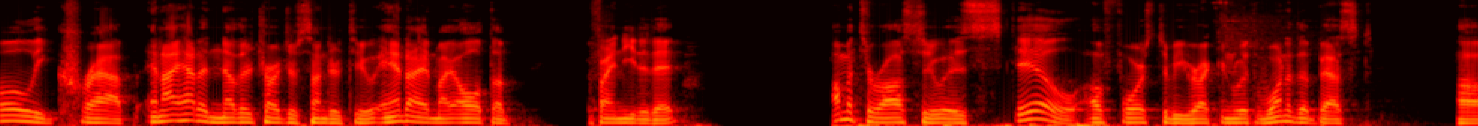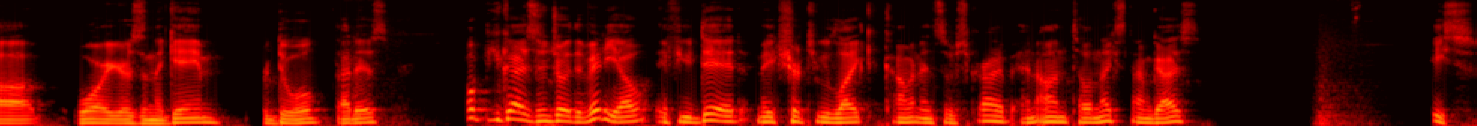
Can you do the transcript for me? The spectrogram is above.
Holy crap. And I had another charge of Sunder too, and I had my ult up if I needed it. Amaterasu is still a force to be reckoned with. One of the best uh, warriors in the game, for duel, that is. Hope you guys enjoyed the video. If you did, make sure to like, comment, and subscribe. And until next time, guys, peace.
